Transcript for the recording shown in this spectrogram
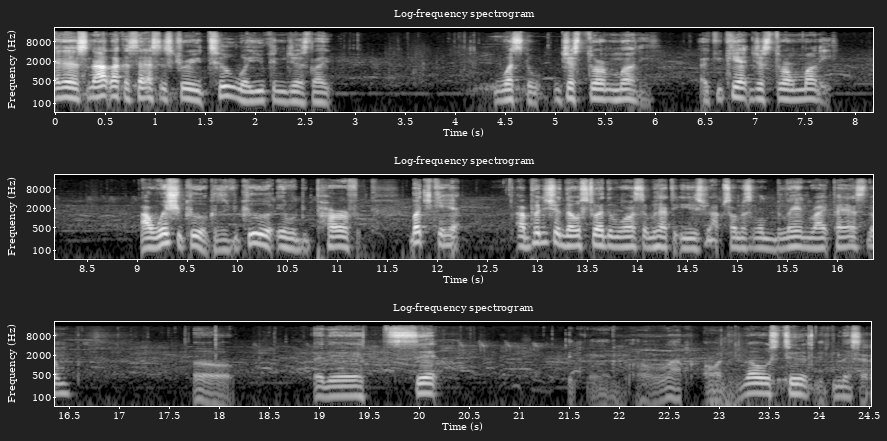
And it's not like Assassin's Creed 2 where you can just like what's the just throw money. Like you can't just throw money. I wish you could, because if you could, it would be perfect. But you can't. I'm pretty sure those two are the ones that we have to eavesdrop, so I'm just gonna blend right past them. Uh, and then sit. And then lock on those two. Listen.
